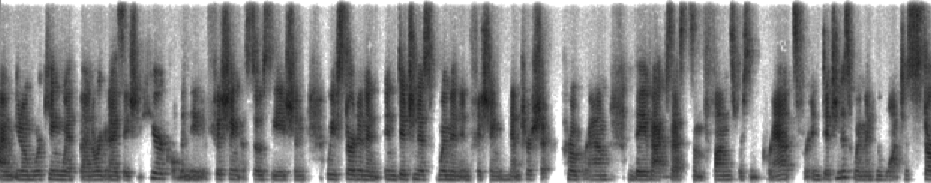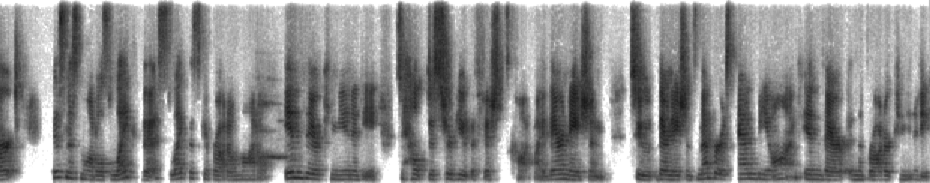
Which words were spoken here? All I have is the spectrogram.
I'm, you know, I'm working with an organization here called the Native Fishing Association. We've started an Indigenous Women in Fishing mentorship program. They've accessed some funds for some grants for Indigenous women who want to start business models like this, like the Skipper Otto model, in their community to help distribute the fish that's caught by their nation to their nation's members and beyond in their in the broader community.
